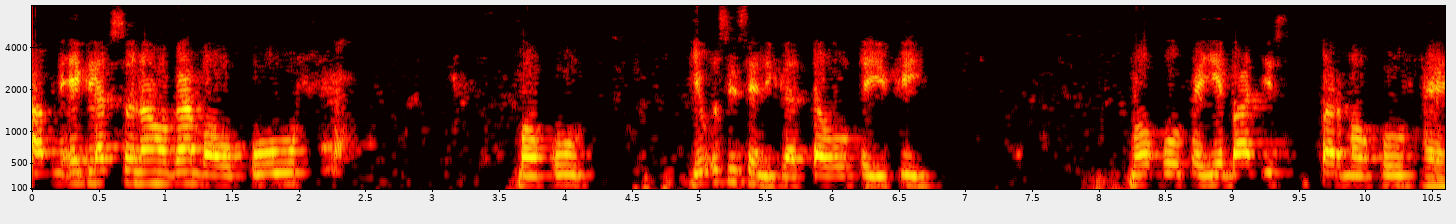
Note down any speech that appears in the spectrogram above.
آپ نے ایک لفظ سنا ہوگا، موقوف. موقوف. یہ اسی سے نکلا، توقیفی. موقوف ہے، یہ بات اس پر موقوف ہے،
